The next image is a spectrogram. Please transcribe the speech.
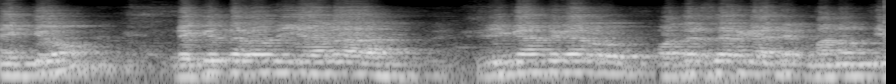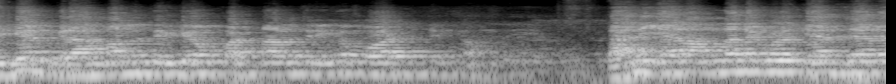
నెగ్గాం. నెగ్గిన తర్వాత ఇవాళ శ్రీకాంత్ గారు మొదటిసారిగా అంటే మనం తిరిగాం గ్రామాల్లో తిరిగాం పట్టణాల్లో తిరిగాం వాటిని తిరిగాం. కానీ ఇవాళ అందరినీ కూడా జనసేన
